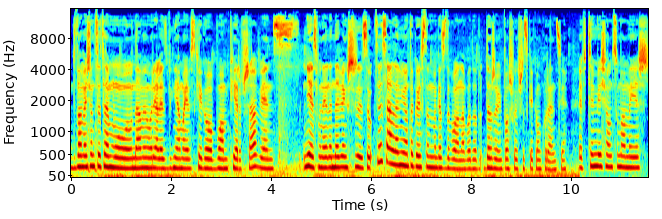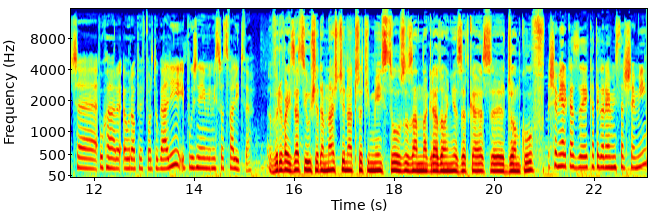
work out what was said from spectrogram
Dwa miesiące temu na memoriale Zbigniewa Majewskiego byłam pierwsza, więc nie jest mój naj- największy sukces, ale mimo tego jestem mega zadowolona, bo do, dobrze mi poszły wszystkie konkurencje. W tym miesiącu mamy jeszcze Puchar Europy w Portugalii i później Mistrzostwa Litwy. W rywalizacji U17 na trzecim miejscu Zuzanna Gradoń, ZKS Dżonków. Szemierka z kategoriami starszymi,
